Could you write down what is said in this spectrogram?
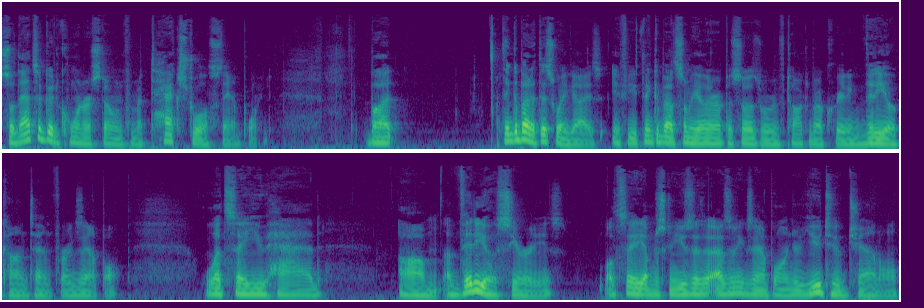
So that's a good cornerstone from a textual standpoint. But think about it this way, guys. If you think about some of the other episodes where we've talked about creating video content, for example, let's say you had um, a video series. Let's say I'm just going to use it as an example on your YouTube channel,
